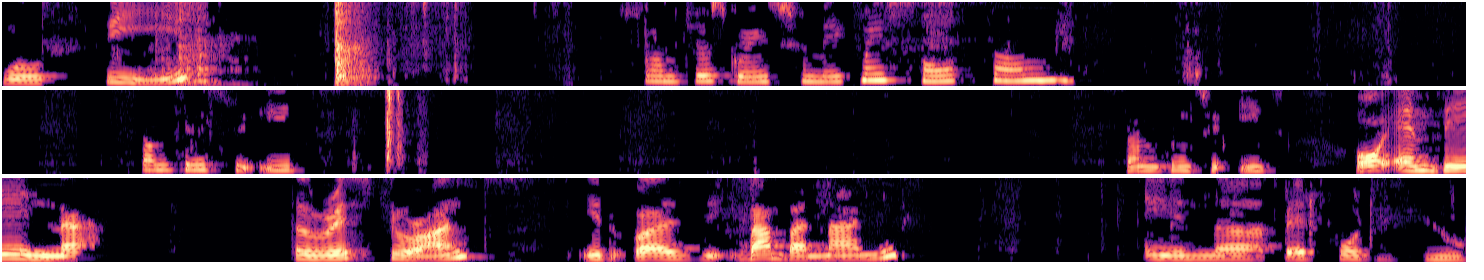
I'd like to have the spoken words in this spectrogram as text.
we'll see. So I'm just going to make myself some something to eat. Something to eat. Oh, and then the restaurant. It was Bambanani in uh, Bedford View.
